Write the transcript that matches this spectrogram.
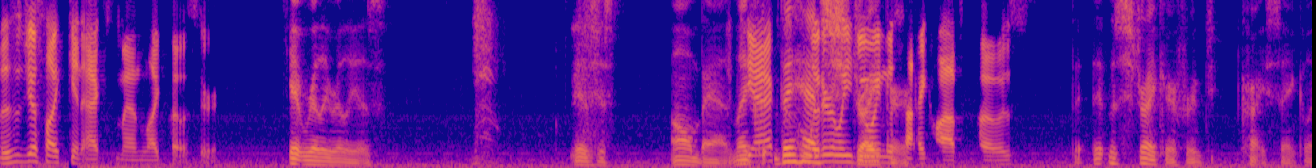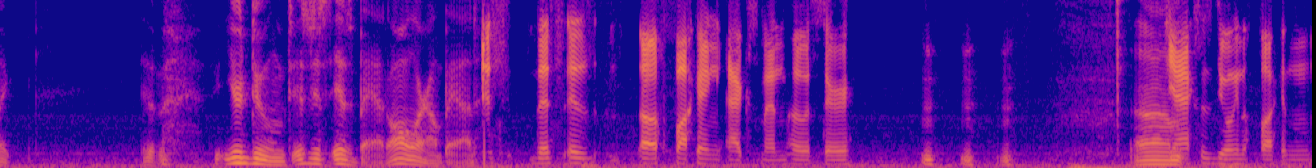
This is just like an X-Men like poster. It really, really is. It's just all bad. Like they had literally doing the Cyclops pose. It was Stryker for Christ's sake. Like it- you're doomed. It's just is bad, all around bad. This this is a fucking X-Men poster. Um, Jax is doing the fucking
